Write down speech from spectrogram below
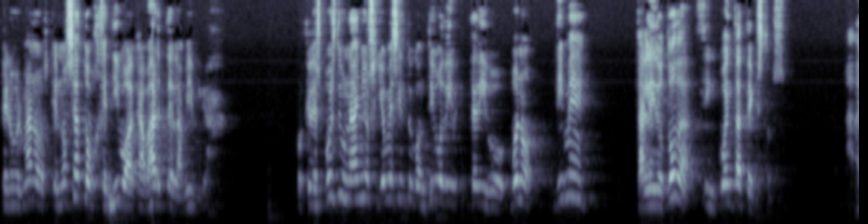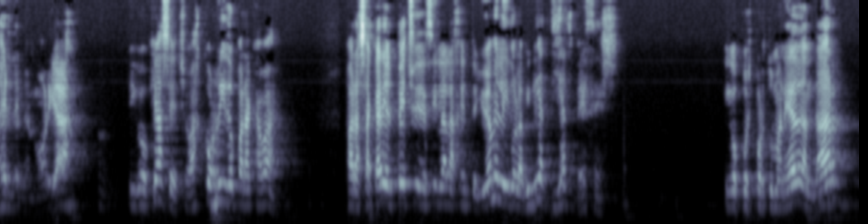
Pero hermanos, que no sea tu objetivo acabarte la Biblia. Porque después de un año, si yo me siento contigo, te digo, bueno, dime, ¿te has leído toda? 50 textos. A ver, de memoria. Digo, ¿qué has hecho? ¿Has corrido para acabar? Para sacar el pecho y decirle a la gente, yo ya me he leído la Biblia diez veces. Digo, pues por tu manera de andar,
